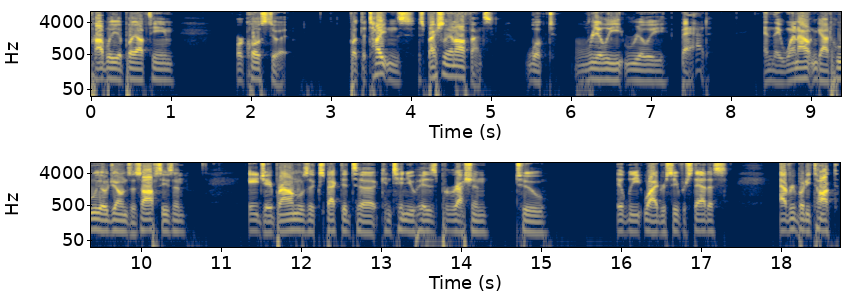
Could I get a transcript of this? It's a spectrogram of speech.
probably a playoff team or close to it. But the Titans, especially on offense, looked really, really bad and they went out and got Julio Jones this offseason. A.J. Brown was expected to continue his progression to elite wide receiver status. Everybody talked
